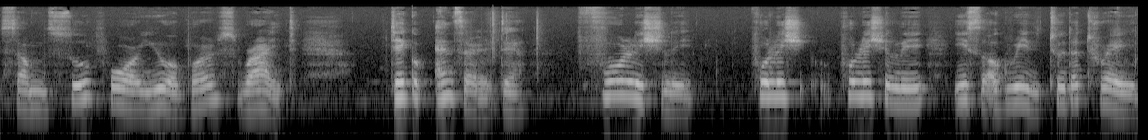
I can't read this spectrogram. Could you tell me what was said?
some soup for your birthright. Jacob answered, foolishly, foolish, foolishly, Esau agreed to the trade.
